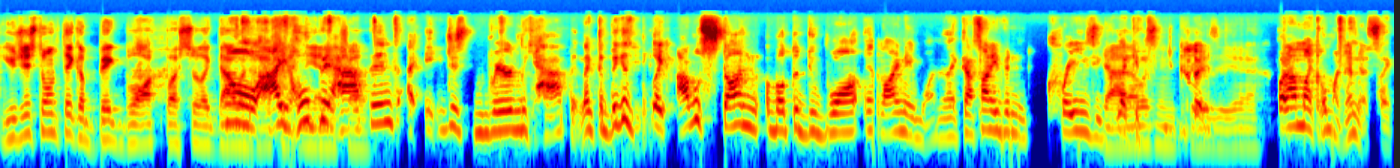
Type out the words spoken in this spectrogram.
you just don't think a big blockbuster like that. no, would happen I hope it happens. I, it just rarely happened. Like the biggest, like I was stunned about the Dubois and Laine one. Like that's not even crazy. Yeah, like that it's wasn't good, crazy. Yeah, but I'm like, oh my goodness, like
